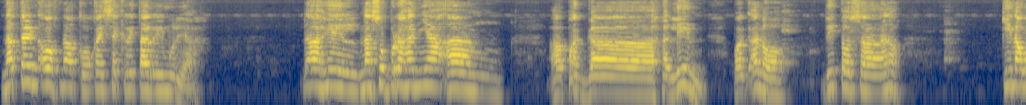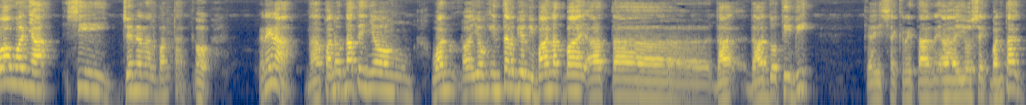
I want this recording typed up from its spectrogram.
na turn off na ako kay Secretary Mulya dahil nasobrahan niya ang pag ah, lean, pag ano, dito sa ano, kinawawa niya si General Bantag. Oh, Kanina, napanood natin yung one uh, yung interview ni Banat Bay at uh, Da- Dado TV kay Secretary uh, Yosek Bantag.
